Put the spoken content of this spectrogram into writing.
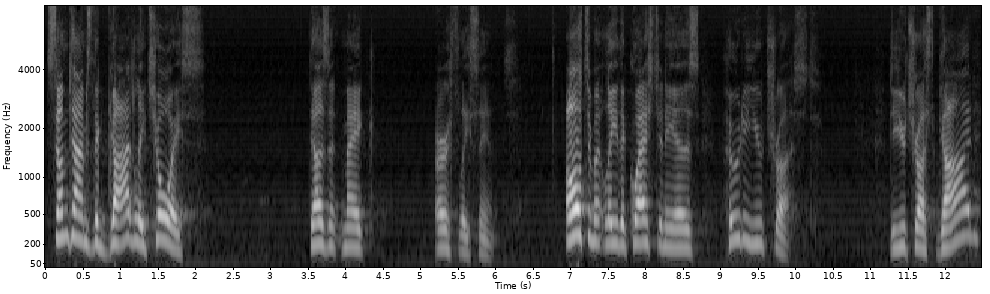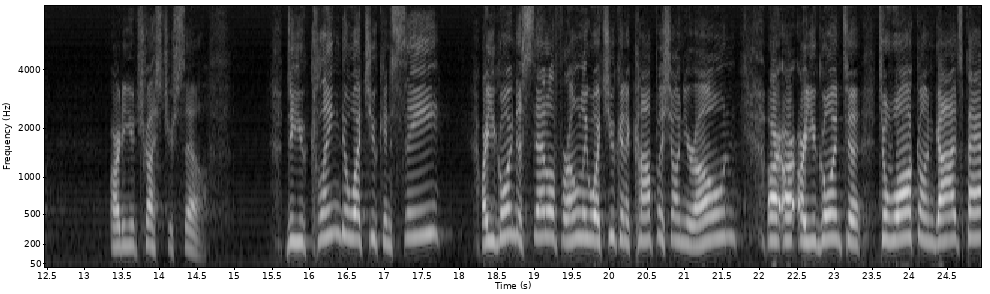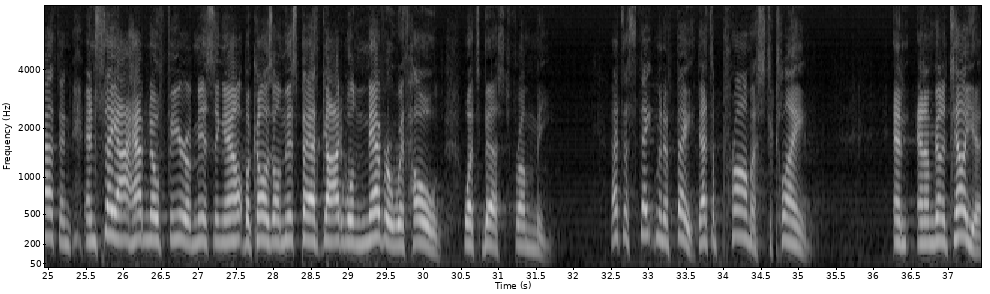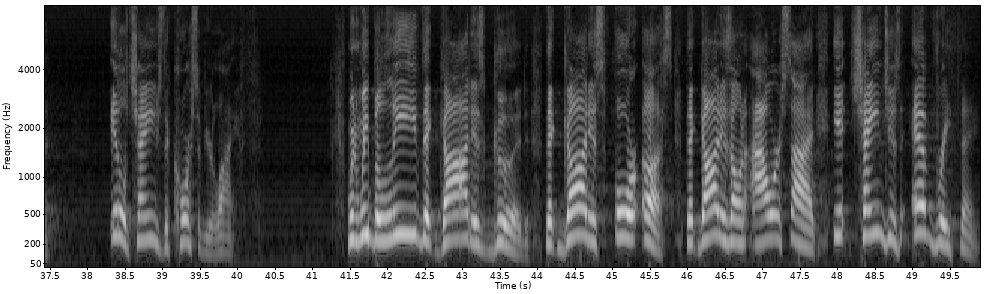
Sometimes the godly choice doesn't make earthly sense. Ultimately, the question is who do you trust? Do you trust God or do you trust yourself? Do you cling to what you can see are you going to settle for only what you can accomplish on your own? Or, are you going to, to walk on God's path and, and say, I have no fear of missing out because on this path God will never withhold what's best from me? That's a statement of faith, that's a promise to claim. And, and I'm going to tell you, it'll change the course of your life. When we believe that God is good, that God is for us, that God is on our side, it changes everything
